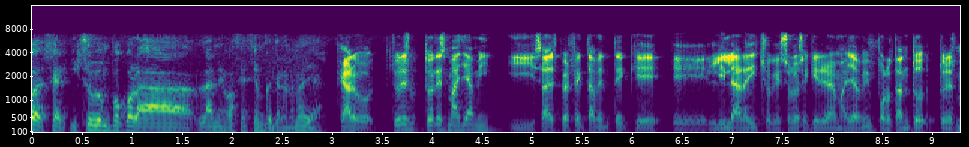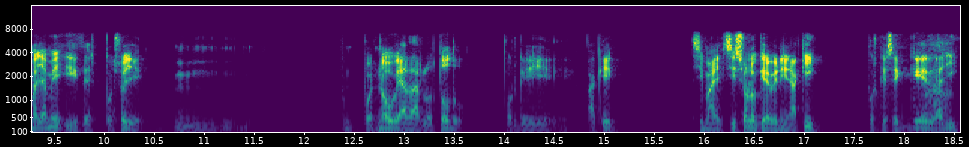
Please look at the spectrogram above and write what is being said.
puede ser. Y sube un poco la, la negociación que tengan a medias. Claro, tú eres, tú eres Miami y sabes perfectamente que eh, Lillard ha dicho que solo se quiere ir a Miami, por lo tanto, tú eres Miami y dices, pues oye, mm, pues no voy a darlo todo, porque ¿para qué? Si, si solo quiere venir aquí, pues que se quede allí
